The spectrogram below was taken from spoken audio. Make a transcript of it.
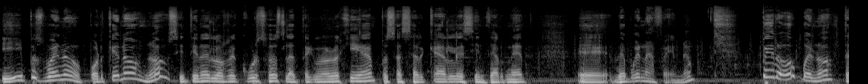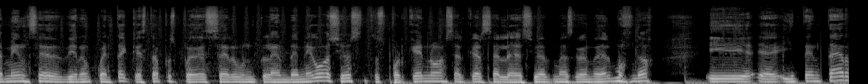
Y pues bueno, ¿por qué no? ¿No? Si tienes los recursos, la tecnología, pues acercarles internet eh, de buena fe, ¿no? Pero bueno, también se dieron cuenta que esto pues puede ser un plan de negocios, entonces ¿por qué no acercarse a la ciudad más grande del mundo y eh, intentar,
